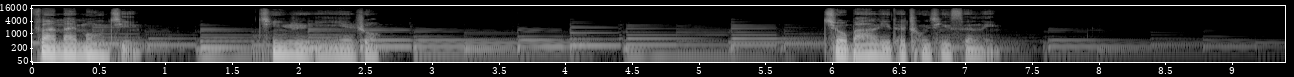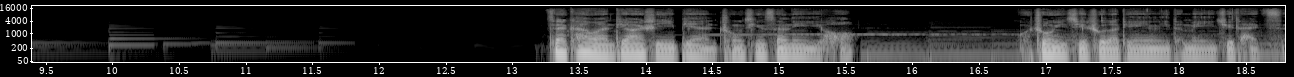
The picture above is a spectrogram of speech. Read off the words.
贩卖梦境，今日营业中。酒吧里的重庆森林。在看完第二十一遍《重庆森林》以后。我终于记住了电影里的每一句台词。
